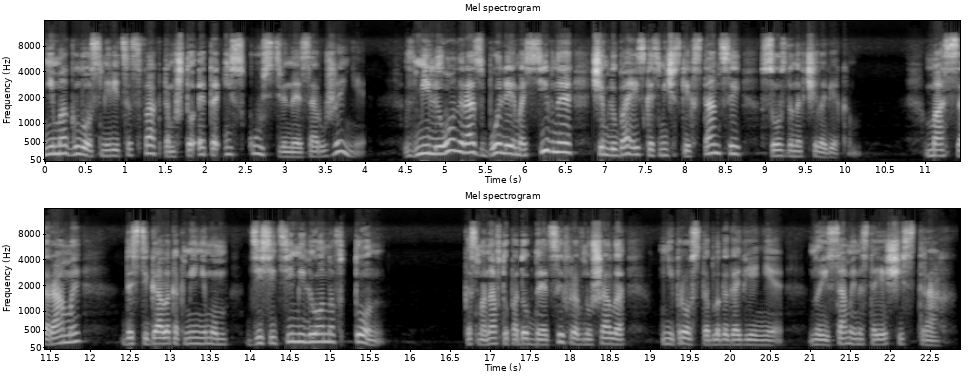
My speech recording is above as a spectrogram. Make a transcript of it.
не могло смириться с фактом, что это искусственное сооружение в миллион раз более массивное, чем любая из космических станций, созданных человеком. Масса рамы достигала как минимум 10 миллионов тонн. Космонавту подобная цифра внушала не просто благоговение, но и самый настоящий страх.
